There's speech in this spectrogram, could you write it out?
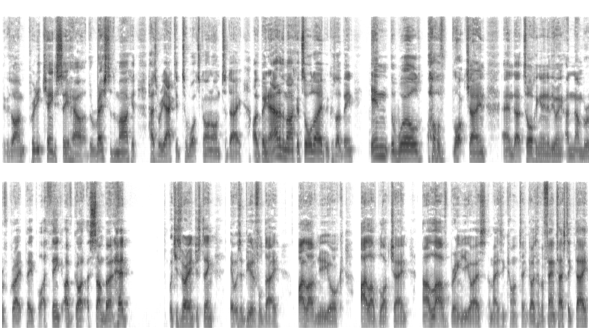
because I'm pretty keen to see how the rest of the market has reacted to what's gone on today. I've been out of the markets all day because I've been in the world of blockchain and uh, talking and interviewing a number of great people. I think I've got a sunburnt head, which is very interesting. It was a beautiful day. I love New York. I love blockchain. I love bringing you guys amazing content. Guys, have a fantastic day.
